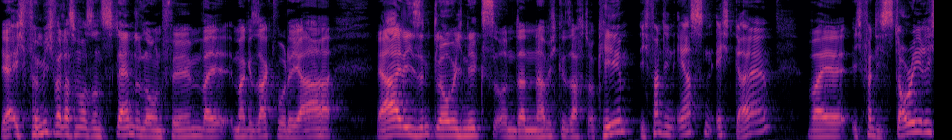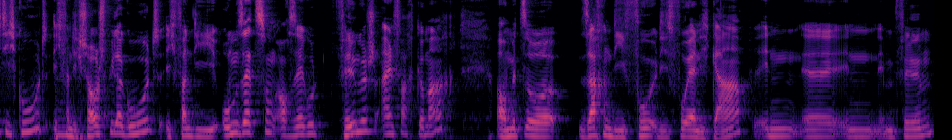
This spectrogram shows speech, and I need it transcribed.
Ja, ich, für mich war das immer so ein Standalone-Film, weil immer gesagt wurde, ja, ja, die sind, glaube ich, nix. Und dann habe ich gesagt, okay, ich fand den ersten echt geil, weil ich fand die Story richtig gut, ich fand die Schauspieler gut, ich fand die Umsetzung auch sehr gut filmisch einfach gemacht. Auch mit so Sachen, die, die es vorher nicht gab in, äh, in, im Film.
